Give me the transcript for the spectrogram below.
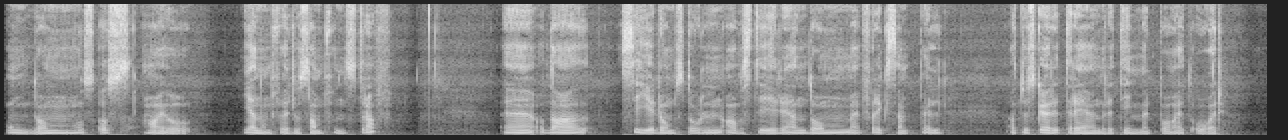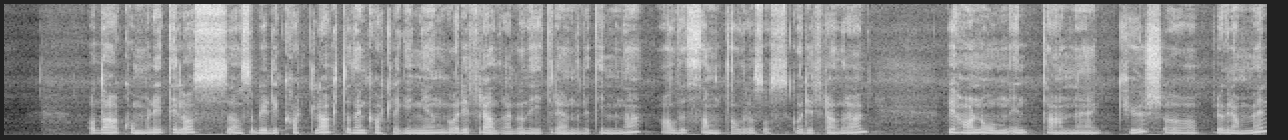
ungdom hos oss har jo gjennomfører jo samfunnsstraff. Eh, og da sier domstolen, avstyrer en dom med f.eks. at du skal gjøre 300 timer på et år. Og da kommer de til oss, og så blir de kartlagt, og den kartleggingen går i fradrag av de 300 timene. Alle samtaler hos oss går i fradrag. Vi har noen interne kurs og programmer,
